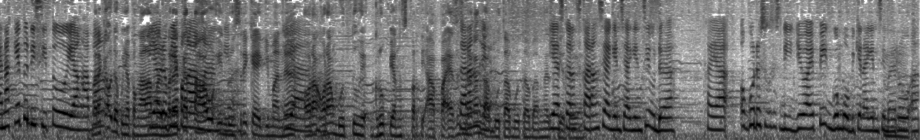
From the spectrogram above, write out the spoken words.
enaknya tuh di situ yang apa Mereka udah punya pengalaman, Iya, udah punya mereka pengalaman, tahu iya. industri kayak gimana, Iya. orang-orang butuh grup yang seperti apa. Ya, Sekarang mereka nggak iya. buta-buta banget ya gitu sekarang ya. sekarang sih agensi-agensi udah kayak oh gue udah sukses di JYP gue mau bikin agensi baru ah.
